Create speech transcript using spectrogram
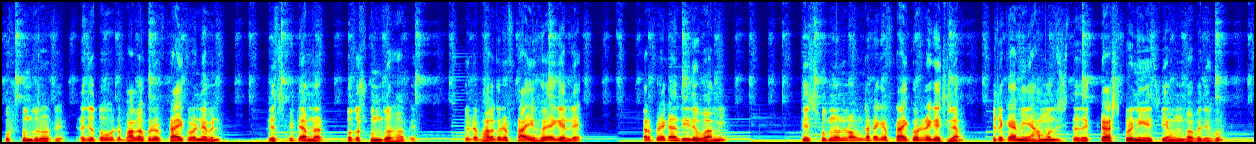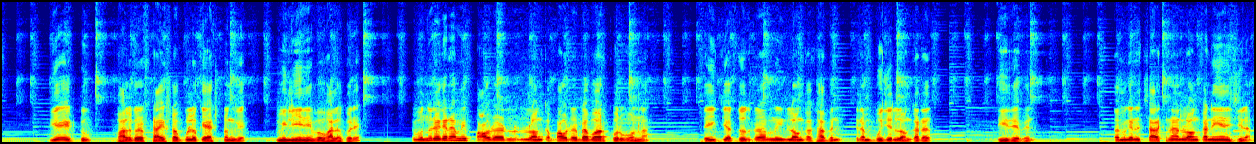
খুব সুন্দর ওঠে। এটা যত ভালো করে ফ্রাই করে নেবেন রেসিপিটা আপনার তত সুন্দর হবে। এটা ভালো করে ফ্রাই হয়ে গেলে তারপরে এখানে দিয়ে দেবো আমি যে শুকনো লঙ্কাটাকে ফ্রাই করে রেখেছিলাম, সেটাকে আমি হামন্দির সাথে ক্রাশ করে নিয়েছি এমনভাবে, দেখুন। দিয়ে একটু ভালো করে ফ্রাই সবগুলোকে একসঙ্গে মিলিয়ে নেব ভালো করে। তো বন্ধুরা, এখানে আমি পাউডার লঙ্কা পাউডার ব্যবহার করব না। এই যতটা আপনি লঙ্কা খাবেন সেরকম বুঝের লঙ্কাটা দিয়ে দেবেন। তো আমি এখানে চারখানা লঙ্কা নিয়ে নিয়েছিলাম,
